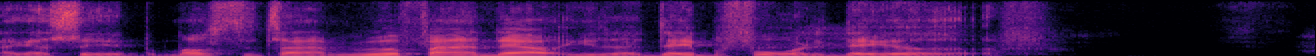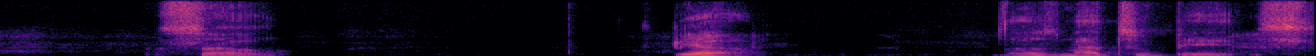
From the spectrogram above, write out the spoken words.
Like I said, but most of the time we'll find out either a day before or the day of. So, yeah, those are my two picks.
